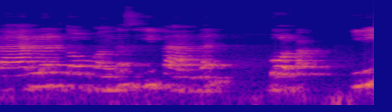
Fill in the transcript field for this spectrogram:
parallel top minus E parallel bottom. ഇനി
